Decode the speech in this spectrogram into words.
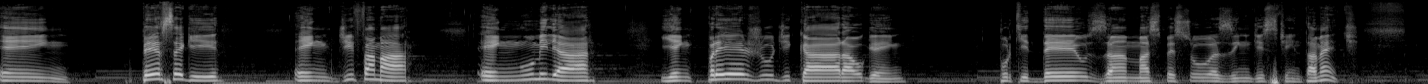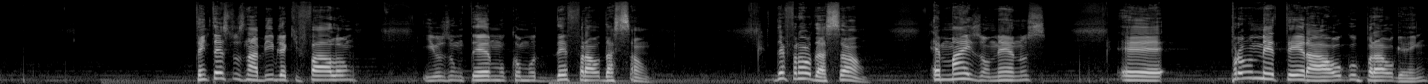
em perseguir, em difamar, em humilhar e em prejudicar alguém, porque Deus ama as pessoas indistintamente. Tem textos na Bíblia que falam e usam um termo como defraudação. Defraudação é mais ou menos é, prometer algo para alguém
